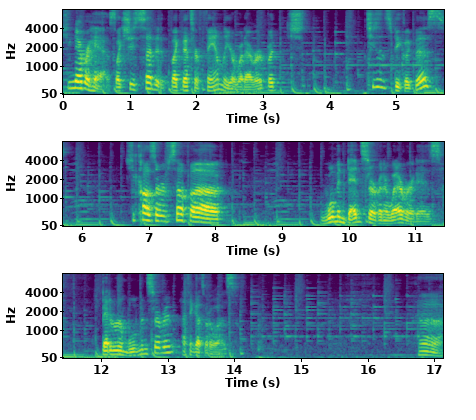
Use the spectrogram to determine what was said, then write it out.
She never has. Like, she said it like that's her family or whatever, but she, she doesn't speak like this. She calls herself a woman bed servant or whatever it is. Bedroom woman servant? I think that's what it was. Damn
